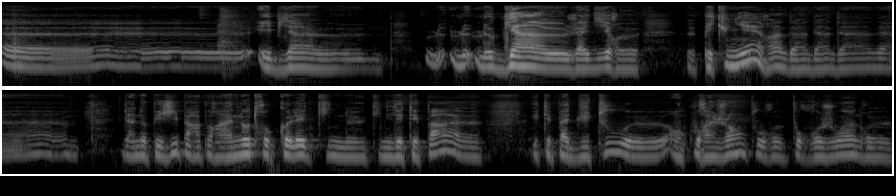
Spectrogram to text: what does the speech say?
Euh, eh bien, le, gain, j'allais dire, pécuniaire hein, d'un OPJ par rapport à un autre collègue qui ne, qui ne l'était pas n'était pas du tout euh, encourageant pour, pour rejoindre euh,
